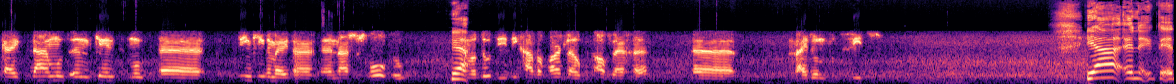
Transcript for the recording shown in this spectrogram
Kijk, daar moet een kind moet, 10 kilometer naar zijn school toe. Ja. En wat doet hij? Die gaat op hardlopen afleggen. Uh, wij doen het op de fiets. Ja, en ik,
